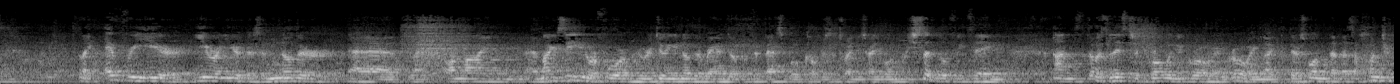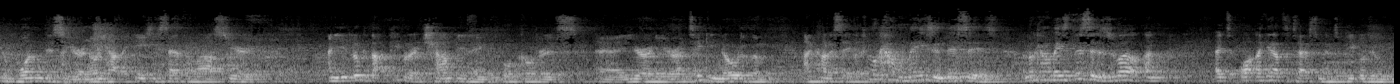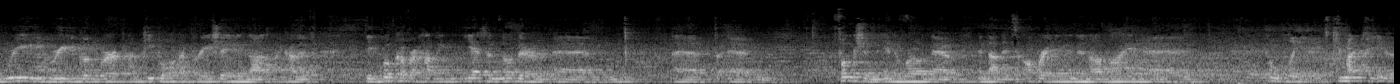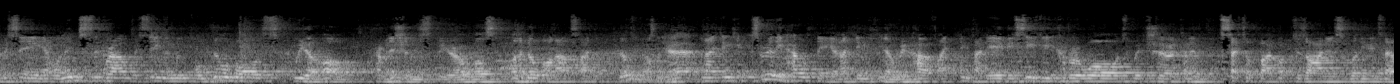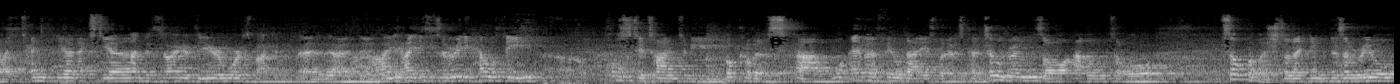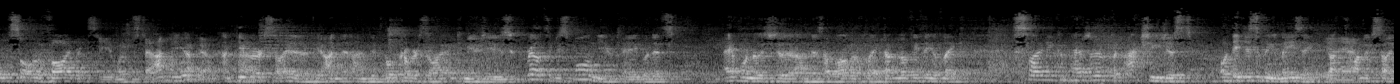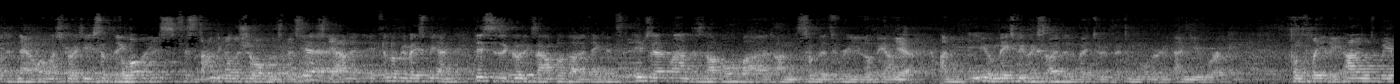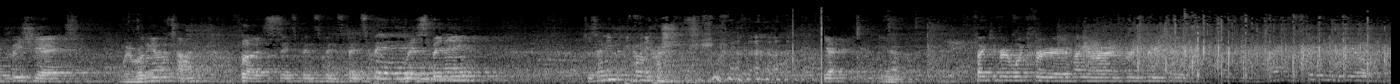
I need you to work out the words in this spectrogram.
like every year, year on year, there's another uh, like online uh, magazine or forum who are doing another roundup of the best book covers of 2021, which is a lovely thing. And those lists are growing and growing and growing. Like there's one that has 101 this year and only had like 87 last year. And you look at that, people are championing book covers uh, year on year and taking note of them and kind of saying, look how amazing this is, and look how amazing this is as well. And it's, I think that's a testament to people doing really, really good work and people appreciating that and kind of the book cover having yet another um, uh, um, function in the world now, in that it's operating in an online uh, completely. I, think we're seeing it on Instagram, we're seeing them on billboards. We know, oh, Premonitions Bureau was on a billboard outside the building, wasn't it? Yeah. And I think it's really healthy, and I think, you know, we have like things like the ABCD Cover Awards, which are kind of set up by book designers running into their like 10th year next year. And the Designer of the Year Award is back in, uh, the, I, I think it's a really healthy positive time to be book covers, um, whatever field that is, whether it's kind of children's or adult or self-published, and I think there's a real sort of vibrancy amongst it. And, yeah, yeah. and people are excited, and, and the book cover community is relatively small in the UK, but it's everyone knows each other, and there's a lot of like that lovely thing of like slightly competitive, but actually just oh they did something amazing. Yeah, yeah. I'm excited now. I want to try to do something. A lot of it's standing on the shoulders business. Yeah, yeah. and it, it's a lovely place to be. And this is a good example of that. I think it's internet land is not all bad, and some of it's really lovely. And, yeah. and you know, it makes people excited about doing more and new work completely. And we appreciate, we're running out of time, but spin, spin, spin, spin, spin. we're spinning. Does anybody have any questions? yeah, yeah. Thank you very much for hanging around. Really appreciate it. Thank you. Thanks for spinning the wheel.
